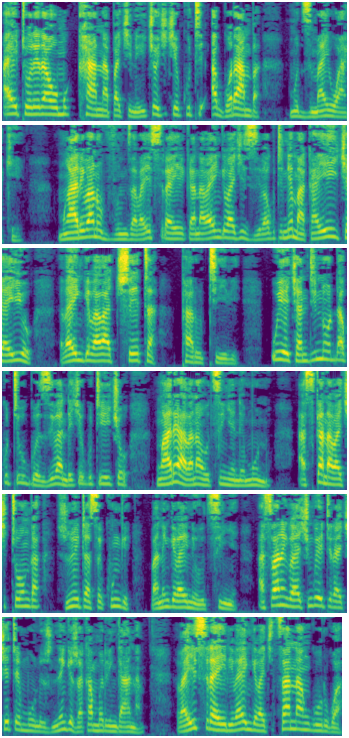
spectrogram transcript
aitorerawo mukana pachinhu ichochi chekuti agoramba mudzimai wake. Mwari vanobvunza vaisraeri kana vainge vachiziva kuti nemhaka yei chaiyo vainge vavatsveta parutivi. Uye chandinoda kuti ugoziva ndechekuti icho mwari havana utsinye nemunhu. Asi kana vachitonga zvinoita sekunge vanenge vaine utsinye asi vanenge vachingoitira chete munhu zvinenge zvakamuringana vaisraeri vainge vachitsanangurwa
